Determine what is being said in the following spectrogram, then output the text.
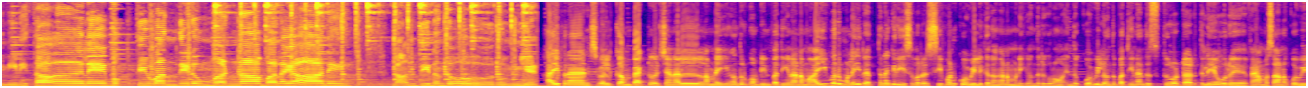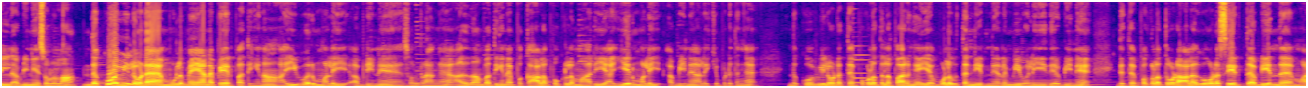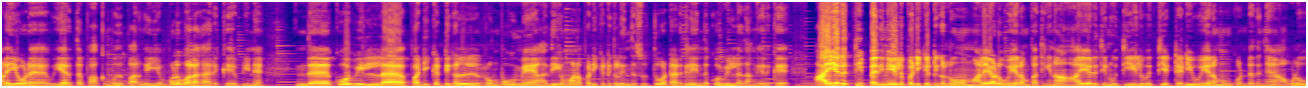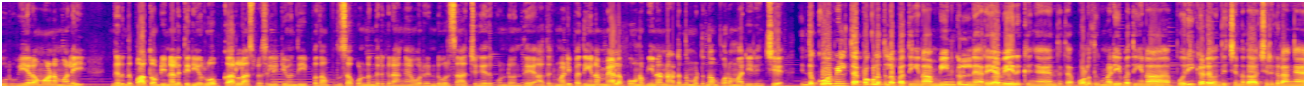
நினைத்தாலே முக்தி வந்திடும் அண்ணாமலையானே. நான் தினந்தோறும் hi friends welcome back to our channel நம்ம இன்னைக்கு எங்கே வந்திருக்கோம் அப்படின்னு பார்த்தீங்கன்னா நம்ம ஐவர்மலை ரத்னகிரீஸ்வரர் சிவன் கோவிலுக்கு தாங்க நம்ம இன்னைக்கு வந்திருக்கிறோம். இந்த கோவில் வந்து பார்த்தீங்கன்னா இந்த சுற்று வட்டாரத்திலேயே ஒரு ஃபேமஸான கோவில் அப்படின்னே சொல்லலாம். இந்த கோவிலோட முழுமையான பெயர் பார்த்தீங்கன்னா ஐவர்மலை அப்படின்னு சொல்கிறாங்க அதுதான் பார்த்தீங்கன்னா இப்போ காலப்போக்கில் மாறி ஐயர் மலை அப்படின்னு அழைக்கப்படுதுங்க. இந்த கோவிலோட தெப்பக்குளத்தில் பாருங்கள் எவ்வளவு தண்ணீர் நிரம்பி வழியுது அப்படின்னு. இந்த தெப்பக்குளத்தோட அழகோடு சேர்த்து அப்படியே இந்த மலையோட உயரத்தை பார்க்கும்போது பாருங்கள் எவ்வளவு அழகாக இருக்குது அப்படின்னு இந்த கோவிலில் படிக்கட்டுகள் ரொம்பவுமே அதிகமான படிக்கட்டுகள். இந்த சுற்று வட்டாரத்தில் இந்த கோவிலில் தாங்க இருக்குது ஆயிரத்தி பதினேழு படிக்கட்டுகளும் மலையோட உயரம் பார்த்தீங்கன்னா ஆயிரத்தி நூற்றி எழுபத்தி எட்டு அடி உயரமும் கொண்டதுங்க. அவ்வளோ ஒரு உயரமான மலை. இங்கேருந்து பார்த்தோம் அப்படின்னாலே தெரியும். ரோப் கார்லாம் ஸ்பெசிலிட்டி வந்து இப்போ தான் புதுசாக கொண்டு வந்திருக்கிறாங்க. ஒரு ரெண்டு வருஷம் ஆச்சுங்க இது கொண்டு வந்து. அதுக்கு முன்னாடி பார்த்தீங்கன்னா மேலே போகணும் அப்படின்னா நடந்து மட்டும்தான் போகிற மாதிரி இருந்துச்சு. இந்த கோவில் தெப்பக்குளத்தில் பார்த்தீங்கன்னா மீன்கள் நிறையாவே இருக்குங்க. இந்த தெப்பக்குளத்துக்கு முன்னாடியே பார்த்தீங்கன்னா பொறிக்கடை வந்து சின்னதாக வச்சுருக்கிறாங்க.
